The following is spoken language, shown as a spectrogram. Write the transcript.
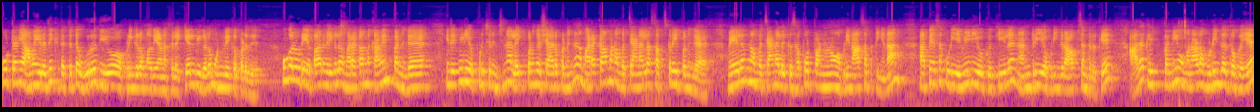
கூட்டணி அமைகிறது கிட்டத்தட்ட உறுதியோ அப்படிங்கிற மாதிரியான சில கேள்விகளும் முன்வைக்கப்படுது. உங்களுடைய பார்வைகளை மறக்காமல் கமெண்ட் பண்ணுங்கள் இந்த வீடியோ பிடிச்சிருந்துச்சுன்னா லைக் பண்ணுங்கள் ஷேர் பண்ணுங்கள் மறக்காமல் நம்ம சேனலை சப்ஸ்கிரைப் பண்ணுங்கள் மேலும் நம்ம சேனலுக்கு சப்போர்ட் பண்ணணும் அப்படின்னு ஆசைப்பட்டீங்கன்னா நான் பேசக்கூடிய வீடியோக்கு கீழே நன்றி அப்படிங்கிற ஆப்ஷன் இருக்குது அதை கிளிக் பண்ணி உங்களால் முடிந்த தொகையை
